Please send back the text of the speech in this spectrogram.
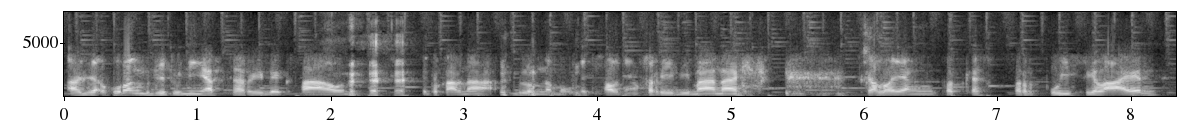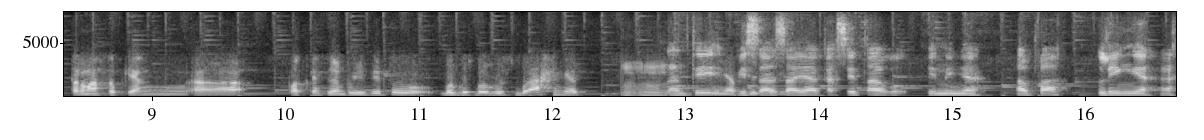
agak kurang begitu niat cari background. itu karena belum nemu background yang free di mana. gitu. kalau yang podcast puisi lain, termasuk yang eh, podcast dan puisi tuh bagus-bagus banget. Mm-mm. Nanti Ingat bisa bikin. saya kasih tahu ininya apa linknya.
